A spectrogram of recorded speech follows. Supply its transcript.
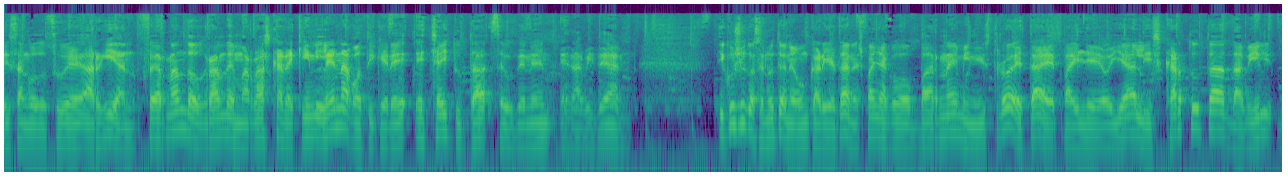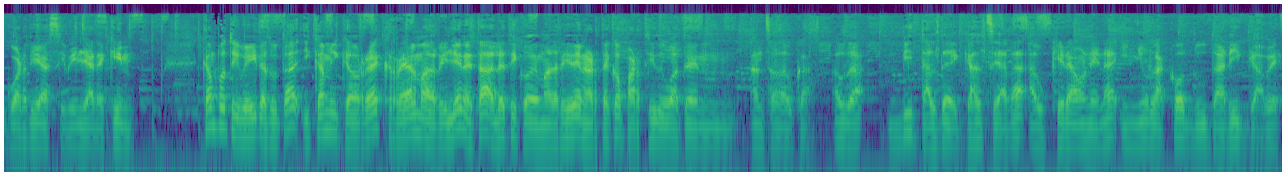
izango duzue argian, Fernando Grande Marlaskarekin lehenagotik ere etxaituta zeudenen edabidean. Ikusiko zenuten egunkarietan, Espainiako barne ministro eta epaile hoia liskartuta dabil Guardia Zibilarekin. Kanpotik behiratuta, ikamika horrek Real Madrilen eta Atletico de Madriden arteko partidu baten antza dauka. Hau da, bi talde galtzea da aukera honena inolako dudarik gabe.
